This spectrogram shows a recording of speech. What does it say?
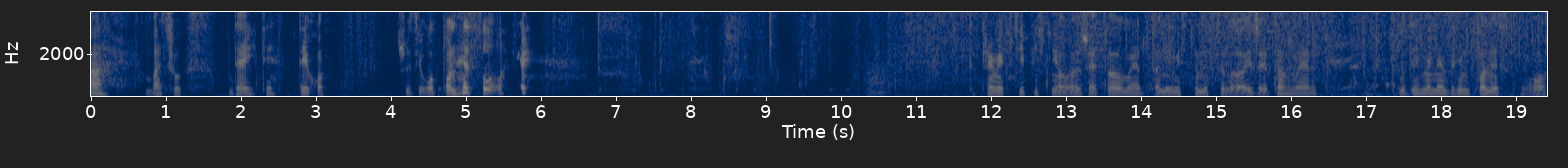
Ага, бачу, де йти. Тихо. Щось його понесло. Прям як в тій пісні, о, Житомир, то не місто, не село, ой, Житомир. Куди мене, блін, понесло?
